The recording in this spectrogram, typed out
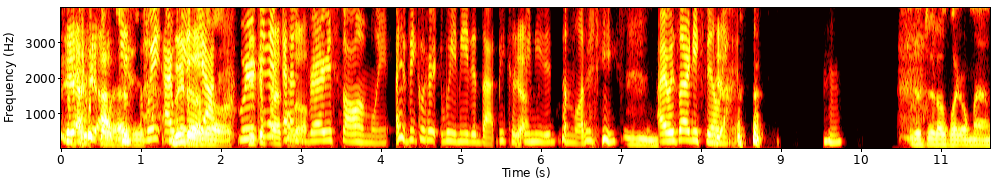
Yeah, It's so Just heavy. wait, I Need mean, yeah, we're gonna end very solemnly. I think we we needed that because Yeah. we needed some levity. mhm. I was already feeling Yeah. it. Legit, I was like, oh man,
